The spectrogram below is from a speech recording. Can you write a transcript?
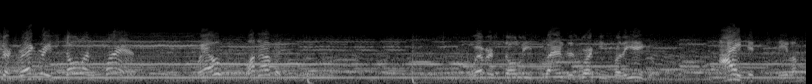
Mr. Gregory's stolen plans. Well, what of it? Whoever stole these plans is working for the Eagle. I didn't steal them.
